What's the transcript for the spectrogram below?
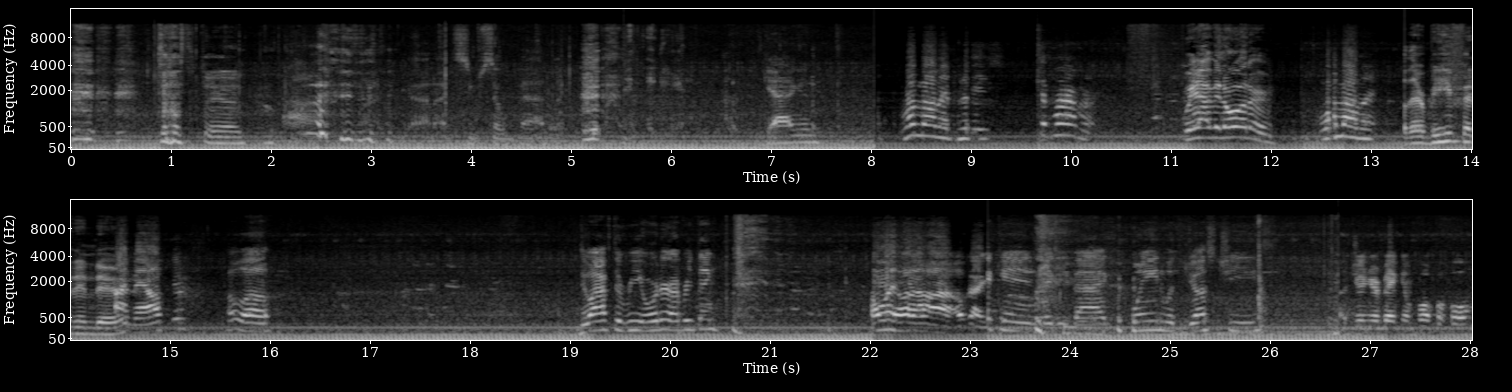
Just man. God, I sue so badly. Gagging. One moment, please. The farmer. We have an order. One moment. They're beefing in Hi, there. I help you? Hello. Do I have to reorder everything? Oh wait, hold on, hold on. Okay. Chicken biggie bag, plain with just cheese. A junior bacon four for four.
